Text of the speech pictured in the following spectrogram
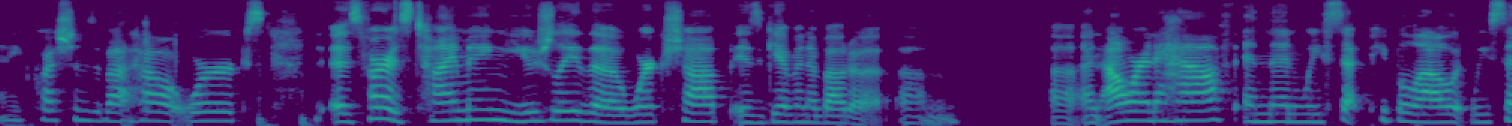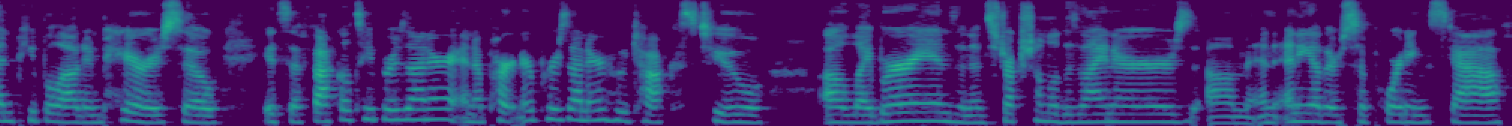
Any questions about how it works? As far as timing, usually the workshop is given about a um, uh, an hour and a half, and then we set people out, we send people out in pairs. So it's a faculty presenter and a partner presenter who talks to uh, librarians and instructional designers um, and any other supporting staff.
